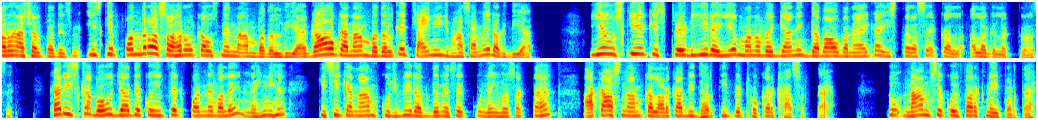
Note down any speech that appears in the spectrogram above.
अरुणाचल प्रदेश में। इसके पंद्रह शहरों का उसने नाम बदल दिया। गाँव का नाम बदल के चाइनीज़ भाषा में रख दिया। ये उसकी एक स्ट्रेटजी रही है, मनोवैज्ञानिक दबाव बनाएगा इस तरह से कल अलग अलग तरह से। खैर, इसका बहुत ज़्यादा कोई इफ़ेक्ट पड़ने वाले नहीं है। किसी का नाम कुछ भी रख देने से नहीं हो सकता है। आकाश नाम का लड़का भी धरती पे ठोकर खा सकता है। तो नाम से कोई फ़र्क नहीं पड़ता है।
